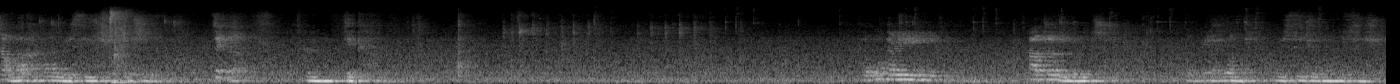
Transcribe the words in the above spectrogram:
那我要看它的需求就是这个跟这个，可不可以到这里为止？有没有问题你需求跟你需求。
